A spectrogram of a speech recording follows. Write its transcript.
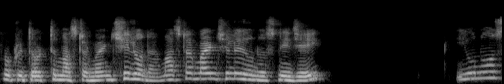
প্রকৃত অর্থে মাস্টার মাইন্ড ছিল না। মাস্টার মাইন্ড ছিল ইউনুস নিজেই। ইউনুস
